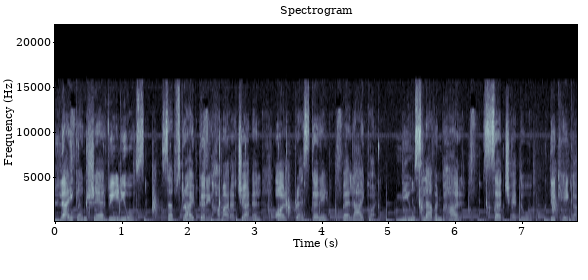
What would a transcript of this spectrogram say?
Like and share videos, subscribe करें हमारा चैनल और प्रेस करें बेल आइकॉन न्यूज़ 11 भारत सच है तो दिखेगा।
